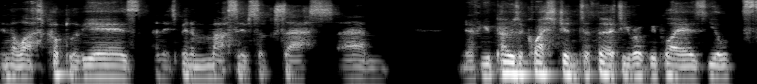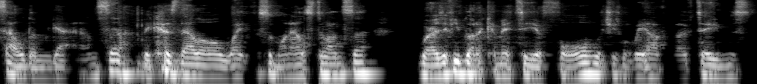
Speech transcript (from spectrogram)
in the last couple of years, and it's been a massive success. Um, you know, if you pose a question to 30 rugby players, you'll seldom get an answer because they'll all wait for someone else to answer. Whereas if you've got a committee of four, which is what we have for both teams,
